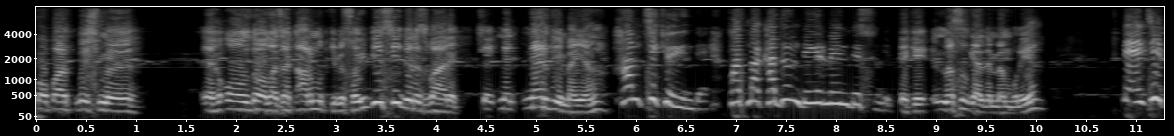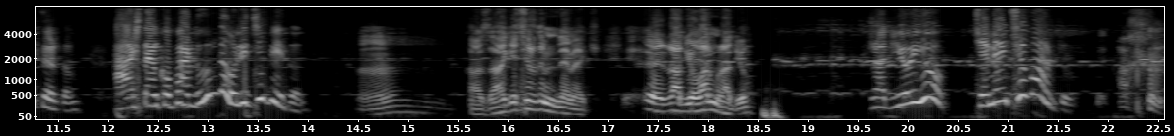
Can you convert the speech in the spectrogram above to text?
Kopartmış mı? Eh oldu olacak armut gibi soyup yeseydiniz bari. Şey, ne- neredeyim ben ya? Hamçı köyünde. Fatma kadın değirmenindesin. Peki nasıl geldim ben buraya? Ben getirdim. Ağaçtan kopardığımda öyle gibiydin. Ha, kaza geçirdim demek. Eh, radyo var mı radyo? Radyo yok. Çemençe vardı.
